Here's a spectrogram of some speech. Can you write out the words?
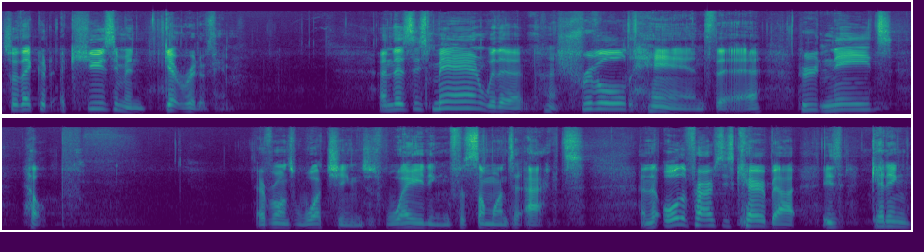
so they could accuse him and get rid of him. And there's this man with a shriveled hand there who needs help. Everyone's watching, just waiting for someone to act. And all the Pharisees care about is getting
